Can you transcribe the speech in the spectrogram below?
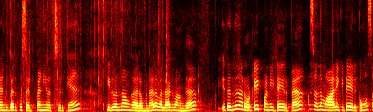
ரெண்டு பேருக்கும் செட் பண்ணி வச்சுருக்கேன். இது வந்து அவங்க ரொம்ப நேரம் விளாடுவாங்க இது வந்து நான் ரொட்டேட் பண்ணிகிட்டே இருப்பேன். ஸோ வந்து மாறிக்கிட்டே இருக்கும். ஸோ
